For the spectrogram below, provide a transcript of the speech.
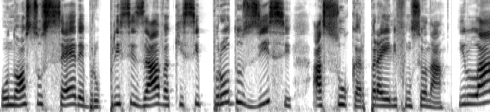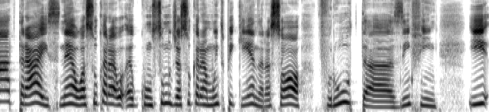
o nosso cérebro precisava que se produzisse açúcar para ele funcionar. E lá atrás, né, o açúcar, o consumo de açúcar era muito pequeno, era só frutas, enfim. E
